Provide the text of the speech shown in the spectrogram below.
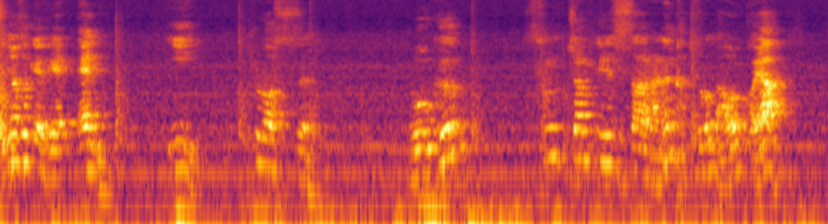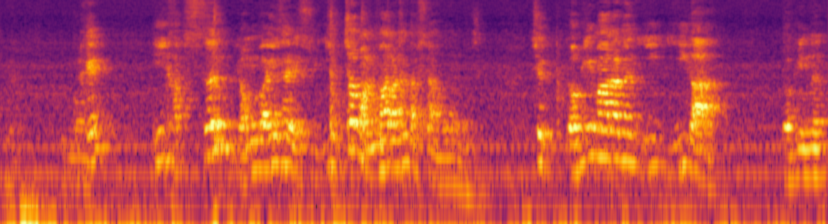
이 녀석에 의해 n 2 플러스 로그 3.14라는 값으로 나올 거야. 네. 오케이? 이 값은 0과 1 사이의 수 2점 얼마라는 값이 나오는 거지. 즉 여기 말하는 이 2가 여기 있는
